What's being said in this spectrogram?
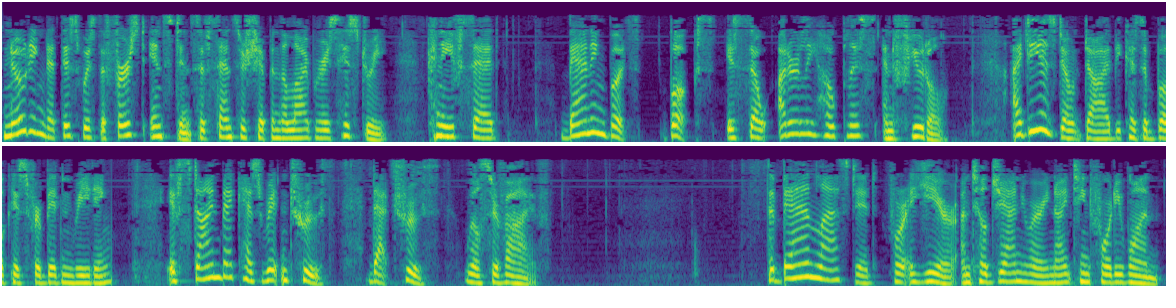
Noting that this was the first instance of censorship in the library's history, Knief said, Banning books, books is so utterly hopeless and futile. Ideas don't die because a book is forbidden reading. If Steinbeck has written truth, that truth will survive. The ban lasted for a year until January 1941.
